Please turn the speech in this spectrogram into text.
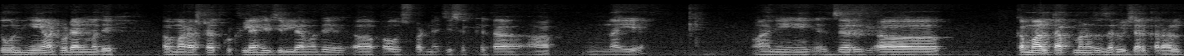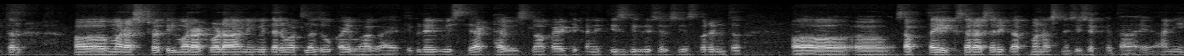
दोन्ही आठवड्यांमध्ये महाराष्ट्रात कुठल्याही जिल्ह्यामध्ये पाऊस पडण्याची शक्यता नाही आहे आणि जर कमाल तापमानाचा जर विचार कराल तर महाराष्ट्रातील मराठवाडा आणि विदर्भातला जो काही भाग आहे तिकडे वीस ते अठ्ठावीस किंवा काही ठिकाणी तीस डिग्री सेल्सिअसपर्यंत साप्ताहिक सरासरी तापमान असण्याची शक्यता आहे. आणि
